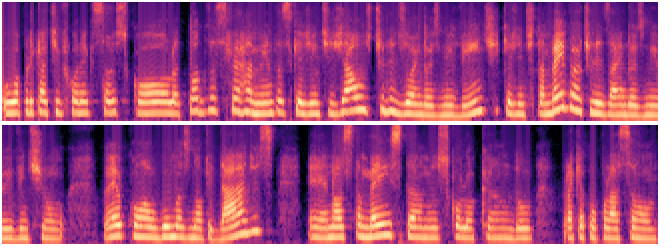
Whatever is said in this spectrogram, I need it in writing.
o aplicativo Conexão Escola, todas as ferramentas que a gente já utilizou em 2020, que a gente também vai utilizar em 2021, né, com algumas novidades. É, nós também estamos colocando para que a população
